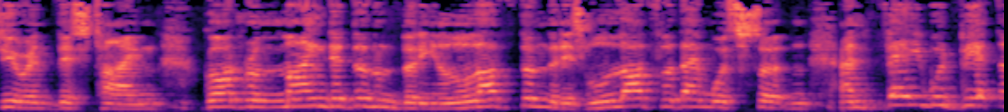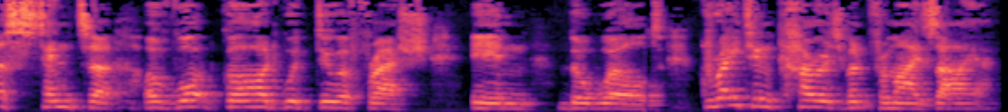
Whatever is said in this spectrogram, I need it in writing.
during this time, God reminded them that he loved them, that his love for them was certain, and they would be at the center of what God would do afresh in the world. Great encouragement from Isaiah.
